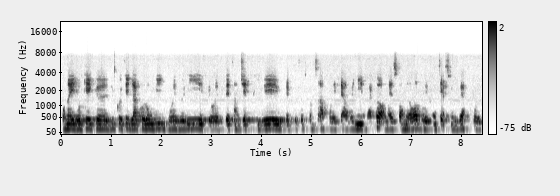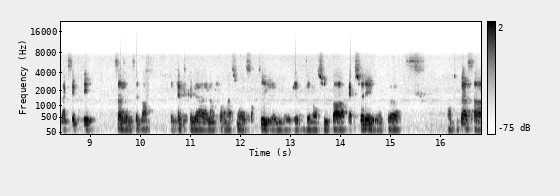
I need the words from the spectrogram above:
qu'on a évoqué que du côté de la Colombie, ils pourraient venir, qu'il y aurait peut-être un jet privé ou quelque chose comme ça pour les faire venir, d'accord. Mais est-ce qu'en Europe, les frontières sont ouvertes pour les accepter? Ça, je ne sais pas peut-être que l'information est sortie, je, n'en suis pas persuadé. Donc, euh, en tout cas, ça a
